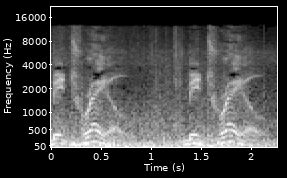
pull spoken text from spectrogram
Betrayal. Betrayal.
